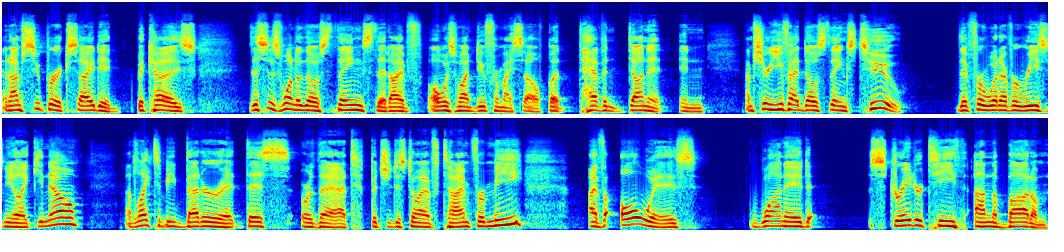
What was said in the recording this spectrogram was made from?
And I'm super excited because this is one of those things that I've always wanted to do for myself, but haven't done it. And I'm sure you've had those things too, that for whatever reason, you're like, you know, I'd like to be better at this or that, but you just don't have time. For me, I've always wanted straighter teeth on the bottom,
